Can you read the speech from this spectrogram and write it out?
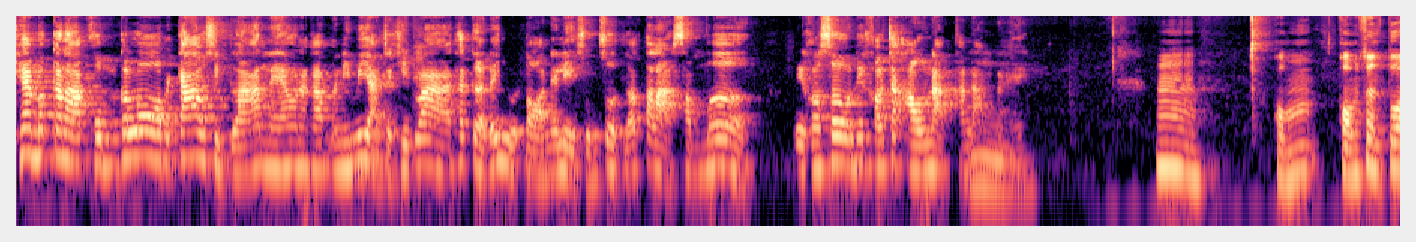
แค่มกราคมก็ล่อไป 90 ล้านแล้วนะครับ อันนี้ไม่อยากจะคิดว่าถ้าเกิดได้อยู่ต่อในลีกสูงสุด แล้วตลาดซัมเมอร์นิวคาสเซิลนี่เขาจะเอาหนักขนาดไหน อืม ผมผมส่วนตัว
